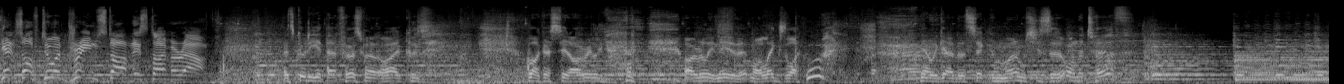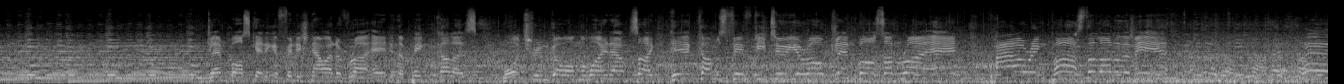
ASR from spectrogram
gets off to a dream start this time around. It's good to get that first one out of the way because, like I said, I really, I really needed it. My legs are like, whoo. Now we go to the second one, which is uh, on the turf. Glen Boss getting a finish now out of right head in the pink colours. Watch him go on the wide outside. Here comes 52-year-old Glen Boss on right head, powering past a lot of them here.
